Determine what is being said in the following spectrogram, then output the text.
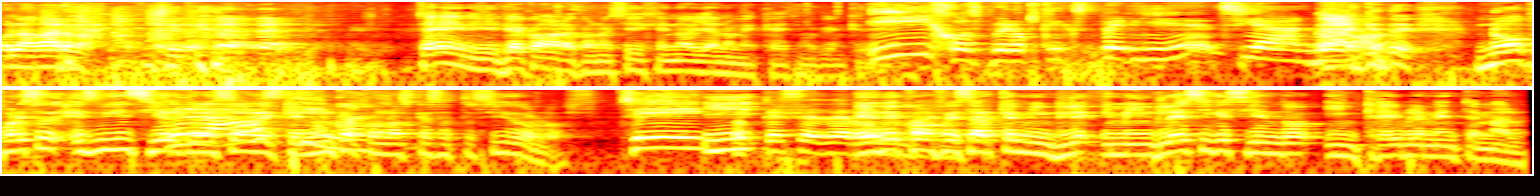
O la barba. Sí, y ya cuando la conocí dije, no, ya no me caes muy bien. querido. Hijos, pero qué experiencia, ¿no? Ah, ¿qué te- No, por eso es bien cierto Qué eso de que nunca conozcas a tus ídolos. Sí, Y porque se he de derrumban. confesar que mi inglés, mi inglés sigue siendo increíblemente malo.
